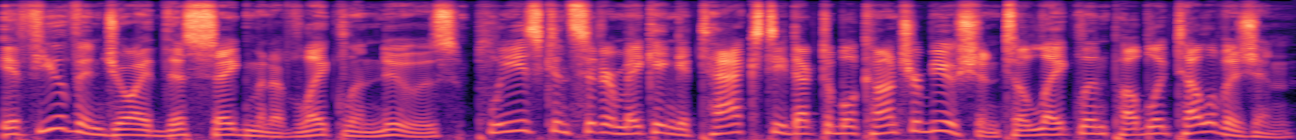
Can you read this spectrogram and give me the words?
If you've enjoyed this segment of Lakeland News, please consider making a tax-deductible contribution to Lakeland Public Television.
